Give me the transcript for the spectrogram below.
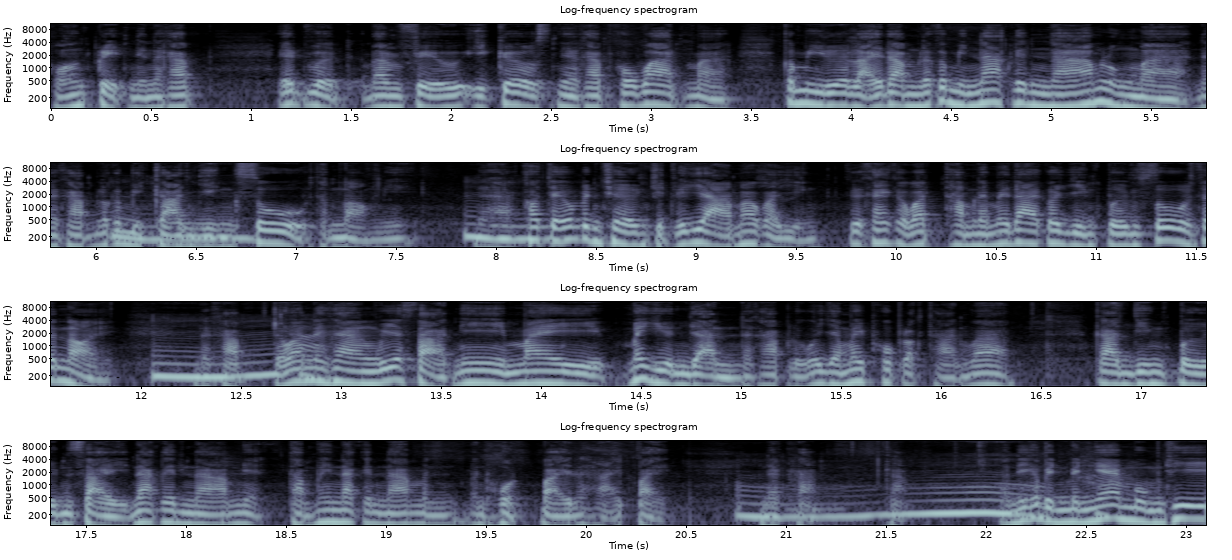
ของอังกฤษเนี่ยนะครับเอ็ดเวิร์ดแบมฟิลด์อีเกิลส์เนี่ยครับเขาวาดมา ก็มีเรือหลายลำแล้วก็มีนาคเล่นน้ำลงมานะครับแล้วก็มีการยิงสู้ทำนองนี้ นะฮะเข้าใจว่าเป็นเชิงจิตวิทยามากกว่ายิง คือคล้ายกับว่าทำอะไรไม่ได้ก็ยิงปืนสู้ซะหน่อยนะครับแต่ว่าค่ะในทางวิทยาศาสตร์นี่ไม่ไม่ยืนยันนะครับ หรือว่ายังไม่พบหลักฐานว่า การยิงปืนใส่นักเล่นน้ำเนี่ยทำให้นักเล่นน้ำมันมันหดไปและหายไปนะครับครับ อันนี้ก็เป็นเป็นแง่มุมที่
